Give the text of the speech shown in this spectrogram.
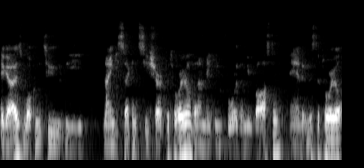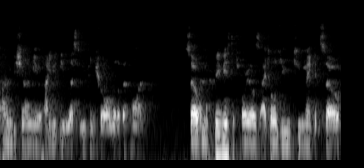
Hey guys, welcome to the 90 second C Sharp tutorial that I'm making for the newboston. And in this tutorial, I'm going to be showing you how to use the list view control a little bit more. So in the previous tutorials, I told you to make it so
